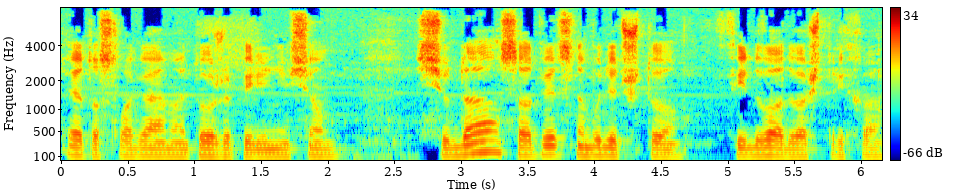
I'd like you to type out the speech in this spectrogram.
это слагаемое тоже перенесем сюда. Соответственно, будет что? Фи2 2 штриха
